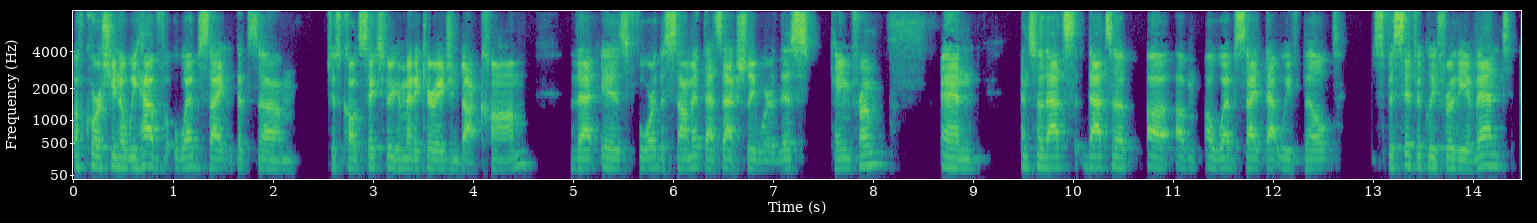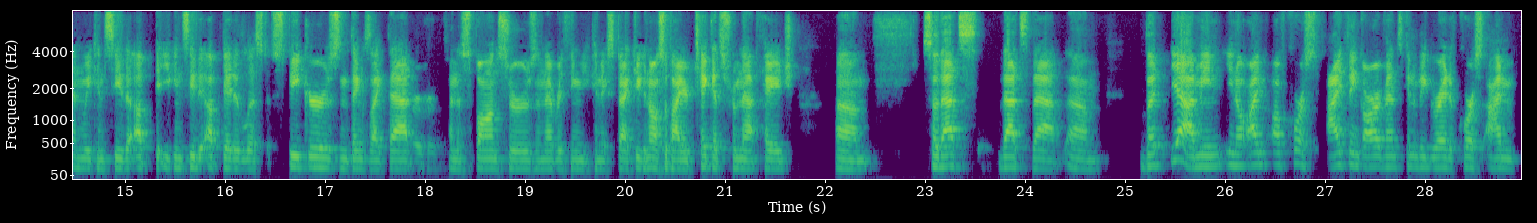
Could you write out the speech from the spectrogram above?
of course, you know, we have a website that's um, just called sixfiguremedicareagent.com that is for the summit. That's actually where this came from. And and so that's that's a, a, a website that we've built specifically for the event and we can see the update you can see the updated list of speakers and things like that Perfect. and the sponsors and everything you can expect you can also buy your tickets from that page um, so that's that's that. Um, but yeah, I mean, you know, I of course I think our event's going to be great. Of course, I'm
